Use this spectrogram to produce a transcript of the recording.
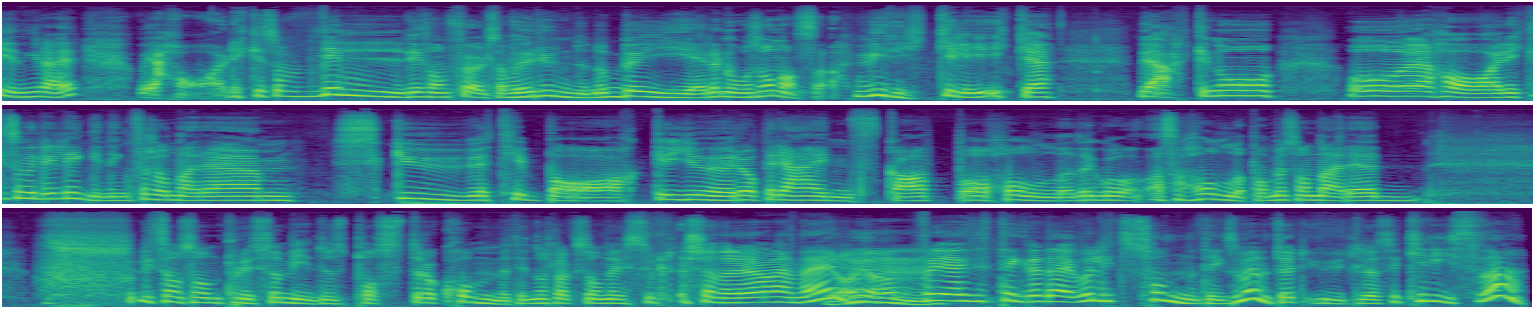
fine greier. Og jeg har ikke så veldig sånn følelse av å runde noe bøye eller noe sånn, altså. Virkelig ikke. Det er ikke noe Og jeg har ikke så veldig legning for sånn derre skue tilbake, gjøre opp regnskap og holde det gående Altså holde på med sånn derre Liksom sånn pluss- og minusposter og komme til noe slags sånn resultat Skjønner dere hva jeg mener? Ja, ja. Fordi jeg tenker at det er jo litt sånne ting som eventuelt utløser krise, da.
